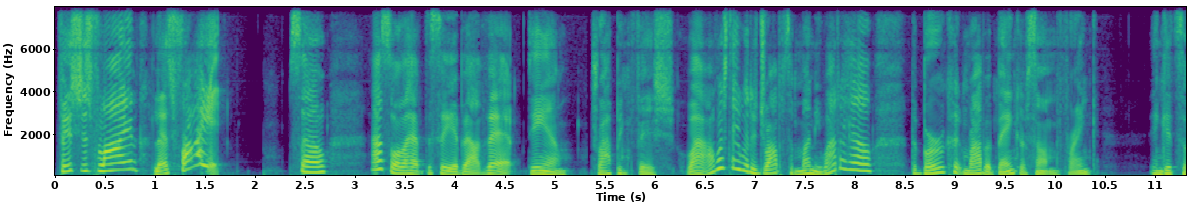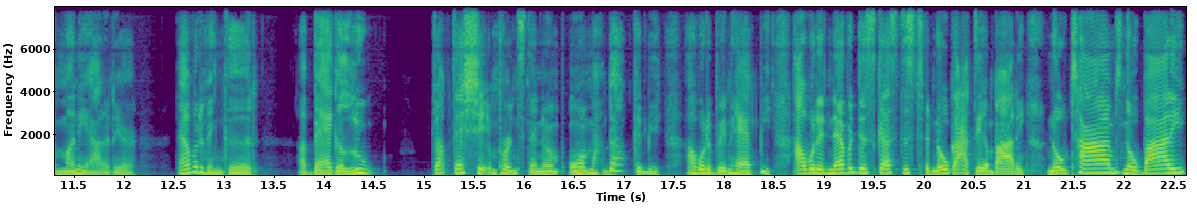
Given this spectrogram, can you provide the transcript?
fish is flying, let's fry it. So that's all I have to say about that. Damn, dropping fish. Wow, I wish they would have dropped some money. Why the hell the bird couldn't rob a bank or something, Frank, and get some money out of there? That would have been good. A bag of loot. Drop that shit in Princeton on, my balcony. I would have been happy. I would have never discussed this to no goddamn body. No times, no body,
